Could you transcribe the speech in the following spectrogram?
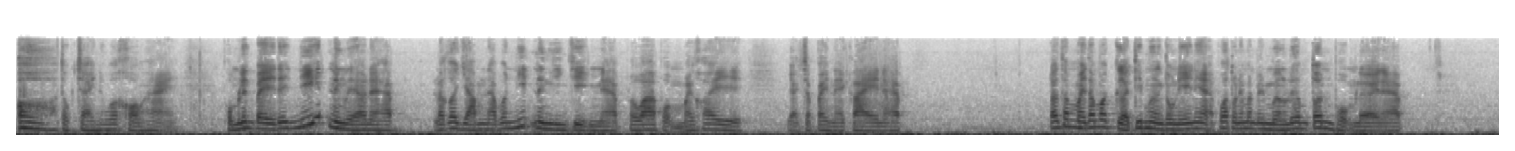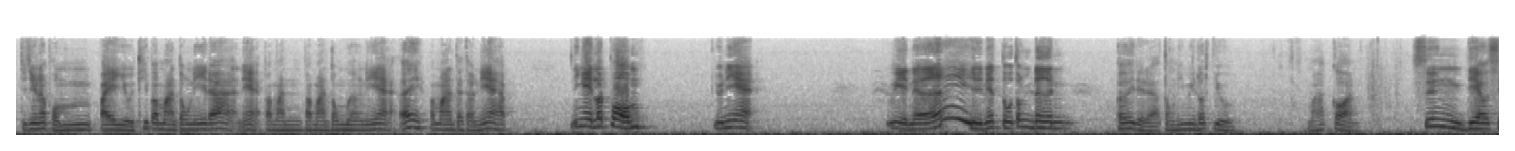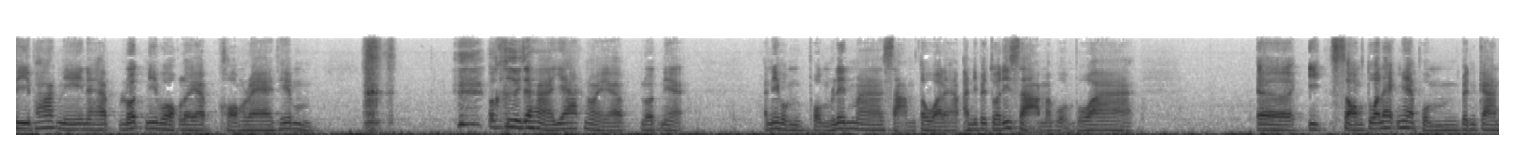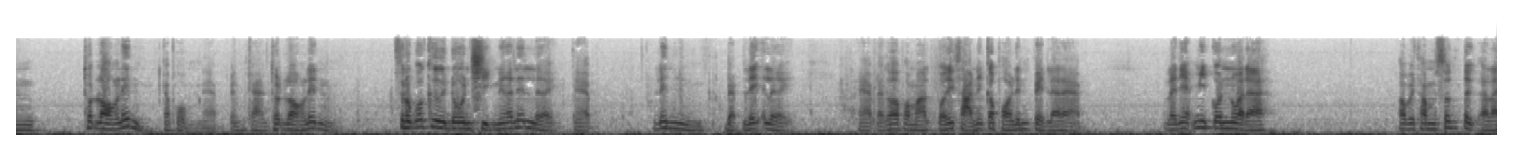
โอ้ตกใจนึกว่าของหาย ผมเล่นไปได้นิดหนึ่งแล้วนะครับ แล้วก็ย้ำนะว่านิดหนึ่งจริง ๆ นะครับ เพราะว่าผมไม่ค่อยอยากจะไปไหนไกลนะครับ แล้วทำไมต้องมาเกิดที่เมืองตรงนี้เนี่ย เพราะว่าตรงนี้มันเป็นเมืองเริ่มต้นผมเลยนะครับ จริงๆแล้วผมไปอยู่ที่ประมาณตรงนี้แล้ว เนี่ย ประมาณประมาณตรงเมืองนี้เอ้ย ประมาณแต่ตอนนี้ครับ นี่ไงรถผม อยู่เนี่ยวีเนยเนี่ยตูต้องเดิน เอ้ยเดี๋ยวๆตรงนี้มีรถอยู่ มาก่อน ซึ่ง DLC ภาคนี้นะครับรถนี่บอกเลยครับ ของแรเทมก็คือจะหายากหน่อยครับรถเนี่ย อันนี้ผมผมเล่นมาสามตัวแล้วครับ อันนี้เป็นตัวที่สามครับผมเพราะว่า เอ่ออีกสองตัวแรกเนี่ย ผมเป็นการทดลองเล่นครับผมนะครับเป็นการทดลองเล่น สรุปก็คือโดนฉีกเนื้อเล่นเลยนะครับเล่นแบบเละเลยนะครับแล้วก็พอมาตัวที่สามนี่ก็พอเล่นเป็นแล้วนะครับอะไรเนี่ยมีกลหนวดอะ เอาไปทำส้นตึกอะไร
